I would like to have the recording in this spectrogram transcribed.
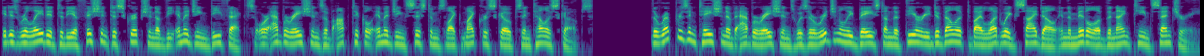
it is related to the efficient description of the imaging defects or aberrations of optical imaging systems like microscopes and telescopes. The representation of aberrations was originally based on the theory developed by Ludwig Seidel in the middle of the 19th century.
